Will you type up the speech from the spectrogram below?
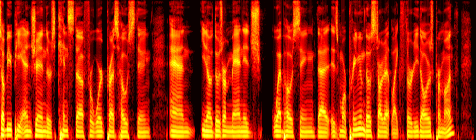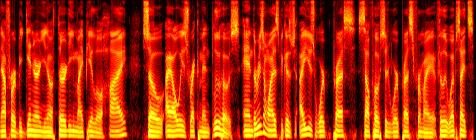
WP Engine, there's Kinsta for WordPress hosting, and you know those are managed web hosting that is more premium. Those start at like thirty dollars per month. Now for a beginner, you know, thirty might be a little high. So I always recommend Bluehost, and the reason why is because I use WordPress, self-hosted WordPress for my affiliate websites,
